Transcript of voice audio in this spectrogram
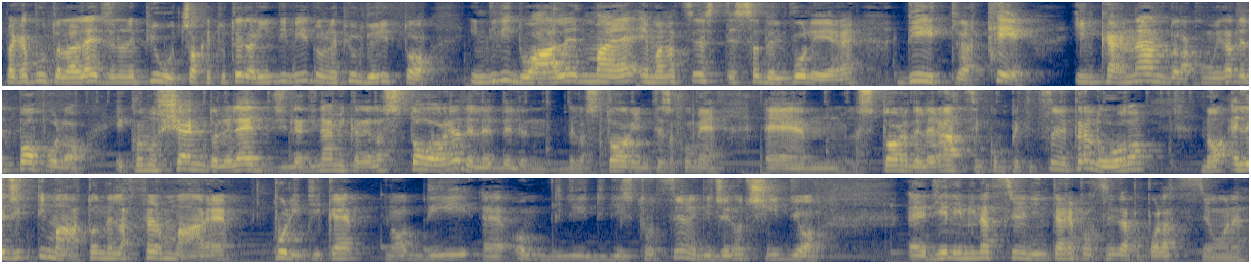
Perché appunto la legge non è più ciò che tutela l'individuo, non è più il diritto individuale, ma è emanazione stessa del volere di Hitler che incarnando la comunità del popolo e conoscendo le leggi, la dinamica della storia, delle, delle, della storia intesa come ehm, storia delle razze in competizione tra loro, no, è legittimato nell'affermare politiche no, di, eh, di, di, di distruzione, di genocidio eh, di eliminazione di intere porzioni della popolazione,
